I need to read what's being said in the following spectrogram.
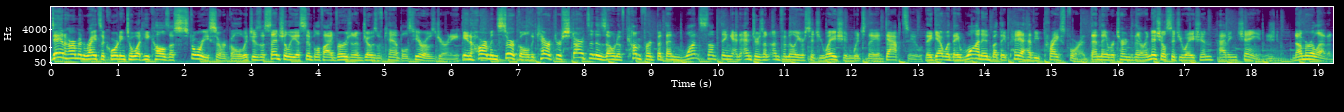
Dan Harmon writes according to what he calls a story circle, which is essentially a simplified version of Joseph Campbell's hero's journey. In Harmon's circle, the character starts in a zone of comfort but then wants something and enters an unfamiliar situation, which they adapt to. They get what they wanted, but they pay a heavy price for it. Then they return to their initial situation, having changed. Number 11.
